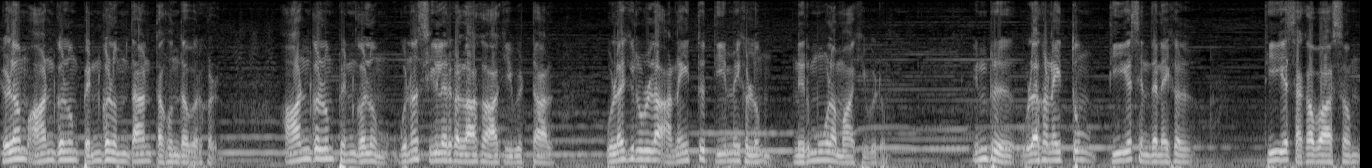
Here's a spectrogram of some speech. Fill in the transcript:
இளம் ஆண்களும் பெண்களும் தான் தகுந்தவர்கள். ஆண்களும் பெண்களும் குணசீலர்களாக ஆகிவிட்டால் உலகிலுள்ள அனைத்து தீமைகளும் நிர்மூலமாகிவிடும். இன்று உலகனைத்தும் தீய சிந்தனைகள் தீய சகவாசம்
